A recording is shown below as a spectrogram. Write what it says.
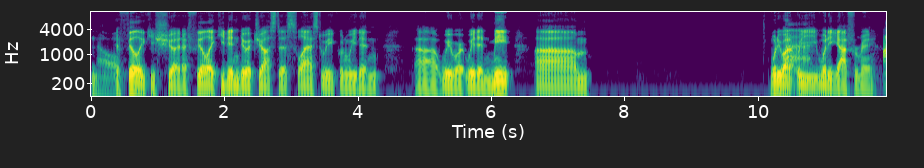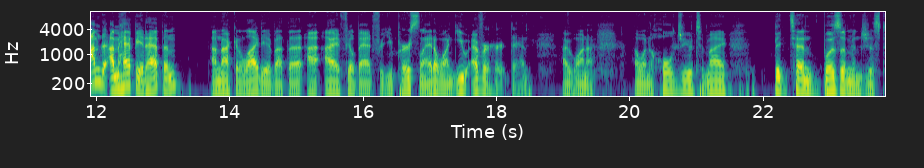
No, I feel like you should. I feel like you didn't do it justice last week when we didn't. Uh, we were we didn't meet. Um, what do you want? you- what do you got for me? I'm I'm happy it happened. I'm not gonna lie to you about that. I, I feel bad for you personally. I don't want you ever hurt, Dan. I wanna I wanna hold you to my Big Ten bosom and just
